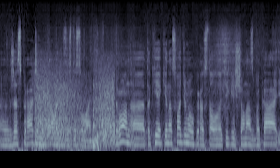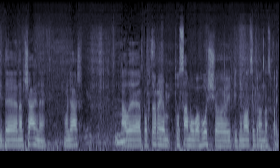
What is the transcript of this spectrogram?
вже споряджений готовий до застосування. Дрон, е, такий, як і на сході ми використовували, тільки що у нас БК іде навчальне, муляж, але повторюємо ту саму вагу, що і піднімався дрон на сході.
